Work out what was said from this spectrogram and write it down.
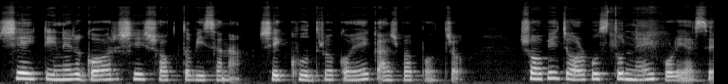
সেই টিনের ঘর সেই শক্ত বিছানা, সেই ক্ষুদ্র কয়েক আসবাবপত্র, সবই জড়বস্তুর ন্যায় পড়ে আছে।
